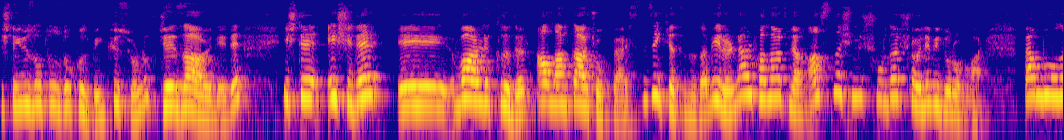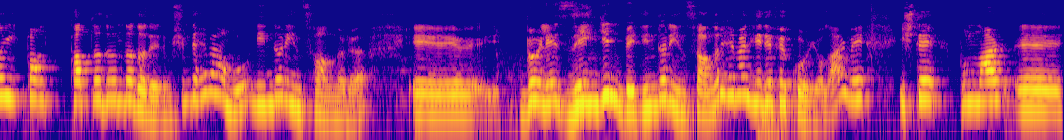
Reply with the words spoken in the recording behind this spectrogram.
İşte 139 bin küsurluk ceza ödedi. İşte eşi de e, varlıklıdır. Allah daha çok versin. Zekatını da verirler falan filan. Aslında şimdi şurada şöyle bir durum var. Ben bu olay ilk pat- patladığında da dedim. Şimdi hemen bu dindar insanları e, böyle zengin ve dindar insanları hemen hedefe koyuyorlar ve işte bunlar e,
